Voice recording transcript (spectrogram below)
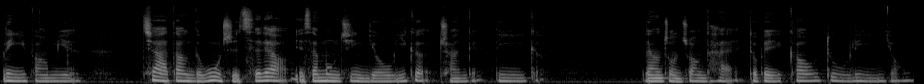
另一方面。恰当的物质资料也在梦境由一个传给另一个，两种状态都被高度利用。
